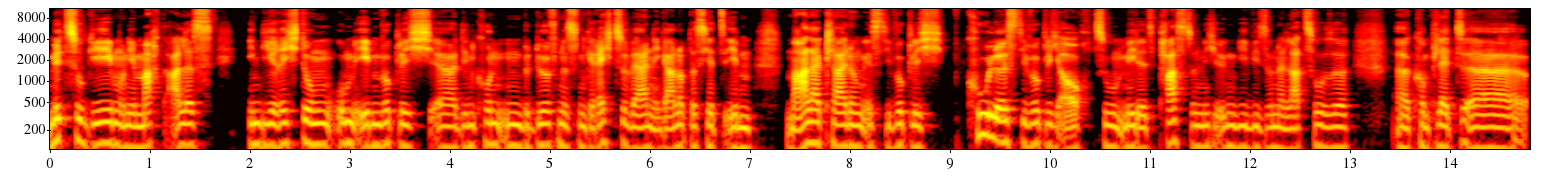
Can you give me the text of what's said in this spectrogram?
mitzugeben und ihr macht alles in die Richtung, um eben wirklich äh, den Kundenbedürfnissen gerecht zu werden, egal ob das jetzt eben Malerkleidung ist, die wirklich cool ist, die wirklich auch zu Mädels passt und nicht irgendwie wie so eine Latzhose äh, komplett äh,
